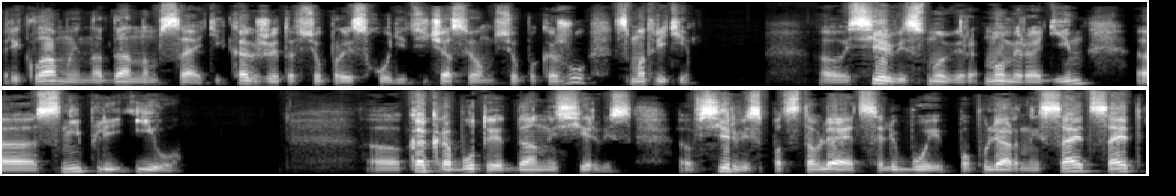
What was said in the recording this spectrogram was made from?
рекламы на данном сайте. Как же это все происходит? Сейчас я вам все покажу. Смотрите. Сервис номер, номер один Sniply.io. Э, как работает данный сервис. В сервис подставляется любой популярный сайт, сайт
